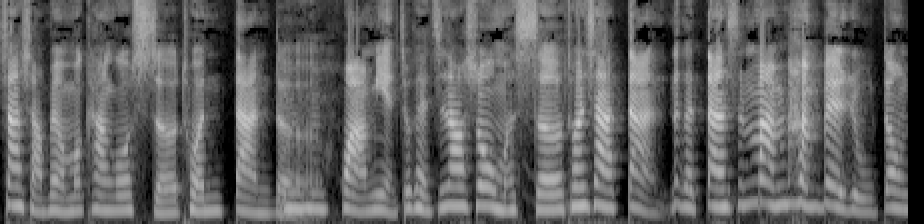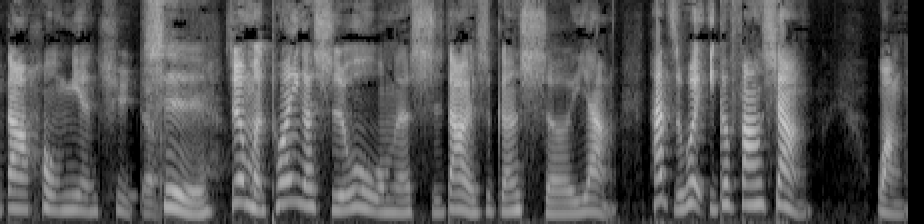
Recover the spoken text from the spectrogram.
像小朋友有没有看过蛇吞蛋的嗯画面，就可以知道说我们蛇吞下蛋，那个蛋是慢慢被蠕动到后面去的。是，所以我们吞一个食物，我们的食道也是跟蛇一样，它只会一个方向往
